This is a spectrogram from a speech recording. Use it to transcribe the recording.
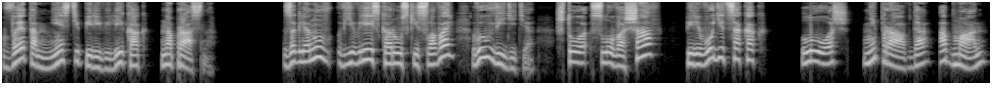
в этом месте перевели как «напрасно». Заглянув в еврейско-русский словарь, вы увидите, что слово «шав» переводится как ложь, неправда, обман,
